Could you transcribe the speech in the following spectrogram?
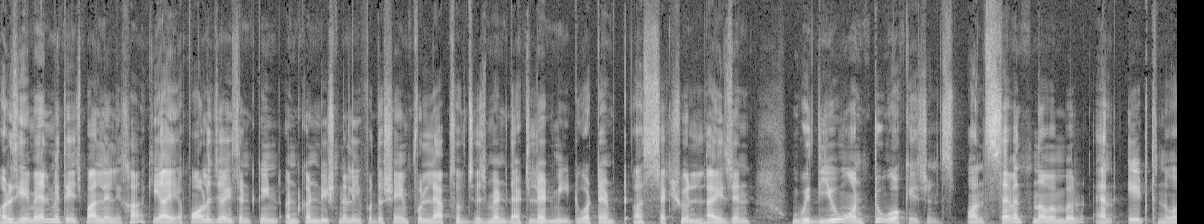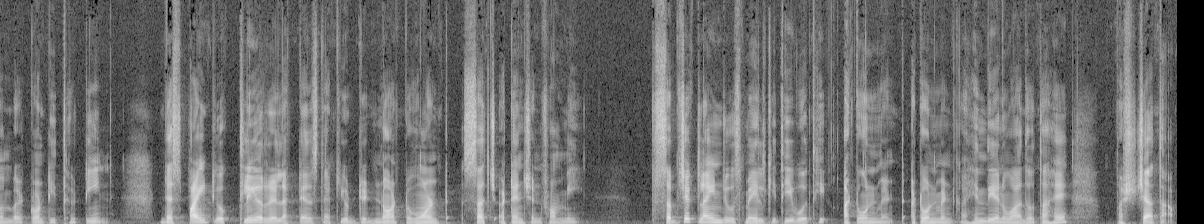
और इस ईमेल में तेजपाल ने लिखा कि I apologise unconditionally for the shameful lapse of judgement that led me to attempt a sexual liaison with you on two occasions on 7th November and 8th November 2013, despite your clear reluctance that you did not want such attention from me. Subject line जो उस मेल की थी वो थी अटोनमेंट अटोनमेंट का हिंदी अनुवाद होता है पश्चाताप.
